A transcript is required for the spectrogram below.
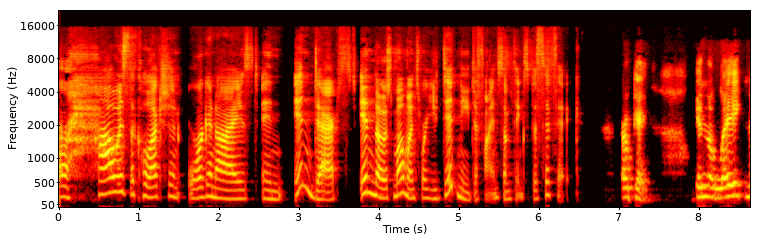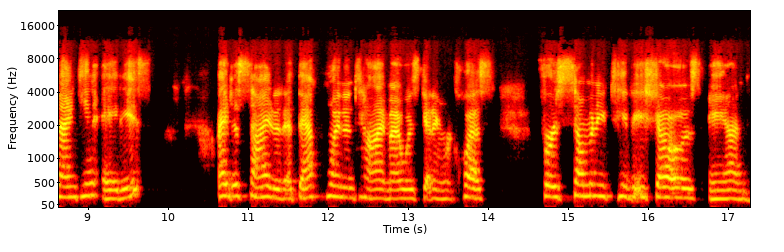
Or how is the collection organized and indexed in those moments where you did need to find something specific? Okay. In the late 1980s, I decided at that point in time I was getting requests for so many TV shows, and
